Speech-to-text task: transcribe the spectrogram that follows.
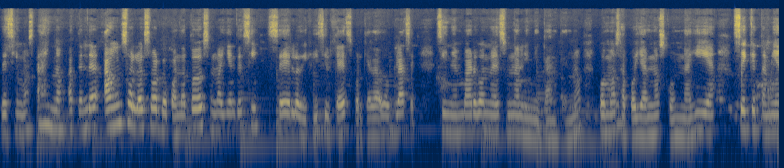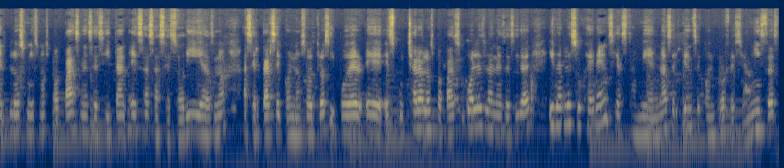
decimos, ay no, atender a un solo sordo cuando todos son oyentes, sí, sé lo difícil que es porque he dado clase, sin embargo no es una limitante, ¿no? Podemos apoyarnos con una guía, sé que también los mismos papás necesitan esas asesorías, ¿no? Acercarse con nosotros y poder eh, escuchar a los papás cuál es la necesidad y darles sugerencias también, ¿no? Acérquense con profesionistas,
